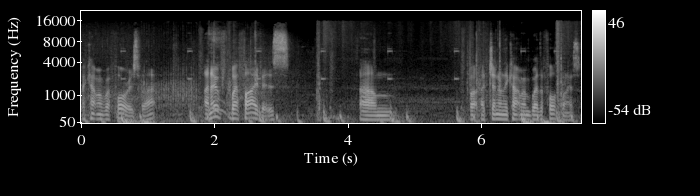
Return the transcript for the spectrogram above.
I can't remember where four is for that. I know where five is, um, but I genuinely can't remember where the fourth one is.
